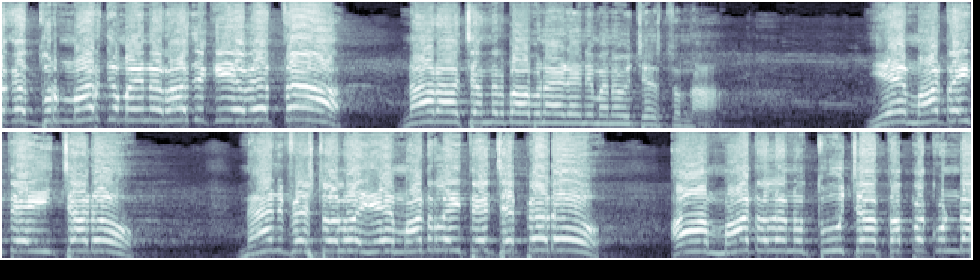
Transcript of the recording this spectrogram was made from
ఒక దుర్మార్గమైన రాజకీయవేత్త నారా చంద్రబాబు నాయుడు అని మనవి చేస్తున్నా. ఏ మాట అయితే ఇచ్చాడో మేనిఫెస్టోలో ఏ మాటలైతే చెప్పాడో ఆ మాటలను తూచా తప్పకుండా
